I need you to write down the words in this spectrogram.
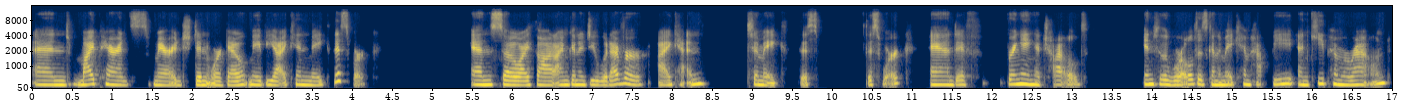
and my parents' marriage didn't work out, maybe I can make this work. And so I thought I'm going to do whatever I can to make this this work. And if bringing a child into the world is going to make him happy and keep him around,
